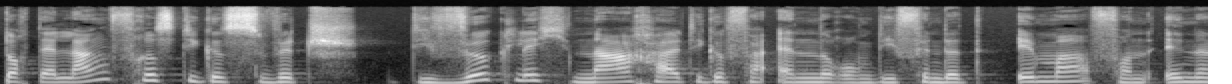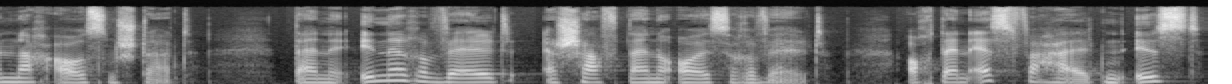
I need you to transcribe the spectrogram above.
Doch der langfristige Switch, die wirklich nachhaltige Veränderung, die findet immer von innen nach außen statt. Deine innere Welt erschafft deine äußere Welt. Auch dein Essverhalten ist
